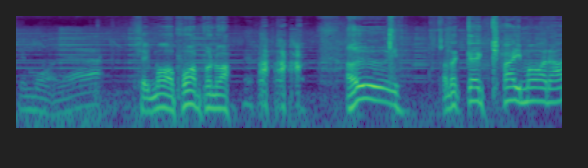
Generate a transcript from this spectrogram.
เป็นหมอแล้วใส่หม้อพร้อมเพิ่นวะเอ้ยเอาแต่แกงใช้หม้อนะ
